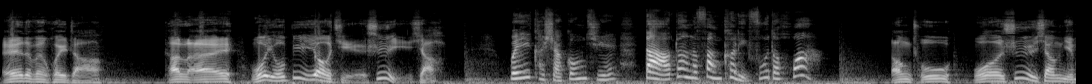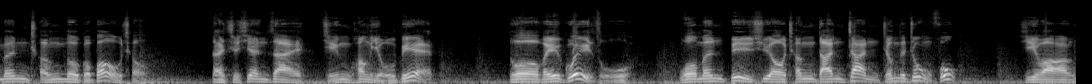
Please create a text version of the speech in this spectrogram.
埃德温会长，看来我有必要解释一下。维克莎公爵打断了范克里夫的话：“当初我是向你们承诺过报酬，但是现在情况有变。”作为贵族，我们必须要承担战争的重负，希望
